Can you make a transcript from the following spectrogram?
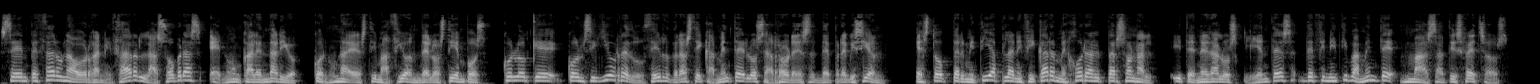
se empezaron a organizar las obras en un calendario, con una estimación de los tiempos, con lo que consiguió reducir drásticamente los errores de previsión. Esto permitía planificar mejor al personal y tener a los clientes definitivamente más satisfechos.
